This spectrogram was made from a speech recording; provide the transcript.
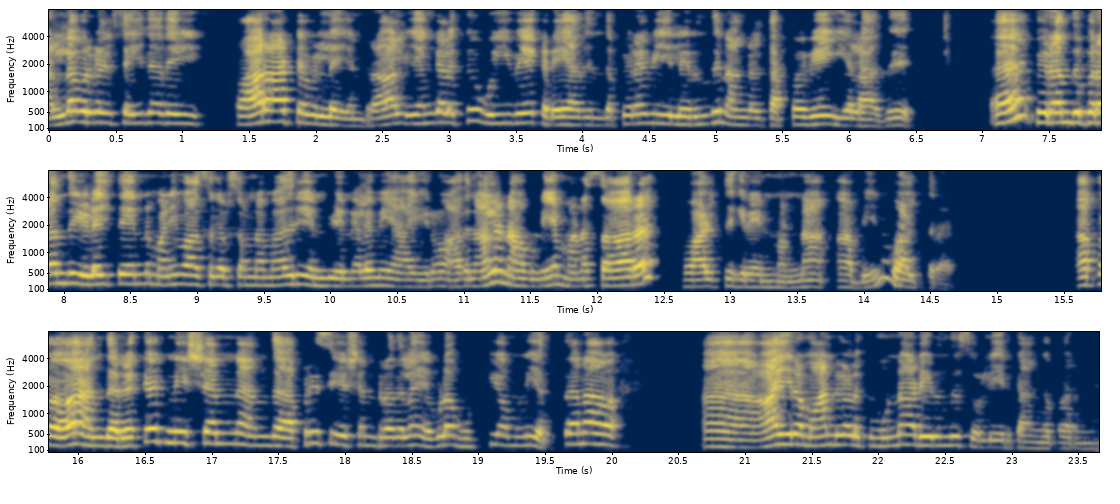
நல்லவர்கள் செய்ததை பாராட்டவில்லை என்றால் எங்களுக்கு உய்வே கிடையாது. இந்த பிறவியிலிருந்து நாங்கள் தப்பவே இயலாது. பிறந்து பிறந்து இழைத்தேன்னு மணிவாசகர் சொன்ன மாதிரி என்னுடைய நிலைமை ஆயிரும். அதனால நான் உன்னைய மனசார வாழ்த்துகிறேன் மன்னா அப்படின்னு வாழ்த்துறாரு. அப்போ அந்த ரெக்கக்னிஷன் அந்த அப்ரிசியேஷன்றதெல்லாம் எவ்வளவு முக்கியம்னு எத்தனை ஆயிரம் ஆண்டுகளுக்கு முன்னாடி இருந்து சொல்லியிருக்காங்க பாருங்க.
